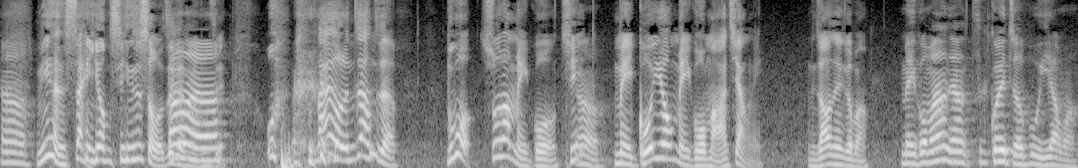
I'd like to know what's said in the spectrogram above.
嗯，你很善用新手这个名字，我哪有人这样子？不过说到美国，其实嗯美国也有美国麻将哎，你知道这个吗？美国麻将怎样？这规则不一样吗？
